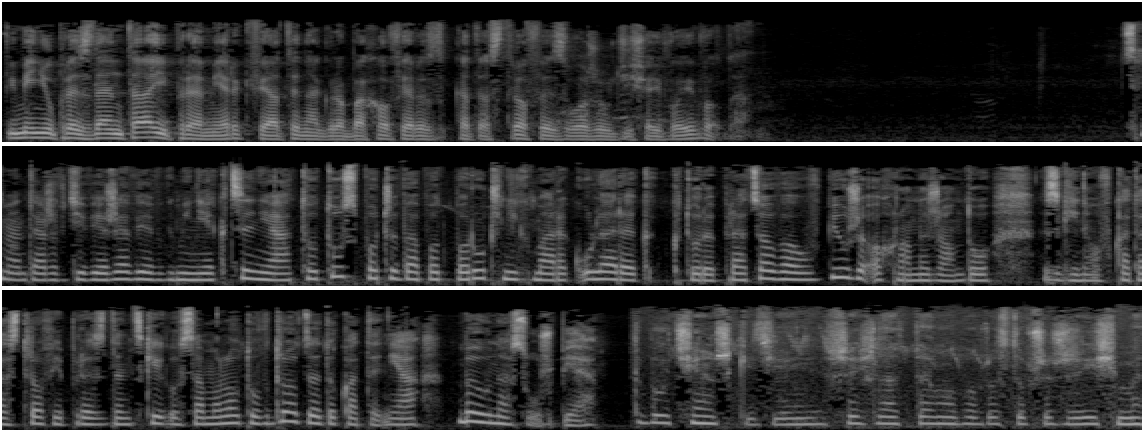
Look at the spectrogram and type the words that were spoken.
W imieniu prezydenta i premier kwiaty na grobach ofiar katastrofy złożył dzisiaj wojewoda. Cmentarz w Dziewierzewie w gminie Kcynia to tu spoczywa podporucznik Marek Uleryk, który pracował w Biurze Ochrony Rządu. Zginął w katastrofie prezydenckiego samolotu w drodze do Katynia. Był na służbie. To był ciężki dzień. Sześć lat temu po prostu przeżyliśmy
